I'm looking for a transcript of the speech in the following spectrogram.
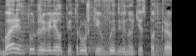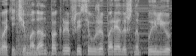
Барин тут же велел Петрушке выдвинуть из-под кровати чемодан, покрывшийся уже порядочно пылью,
